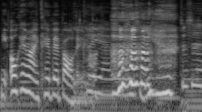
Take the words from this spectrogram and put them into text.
你 OK 吗？你可以被爆雷吗？可以啊，就是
